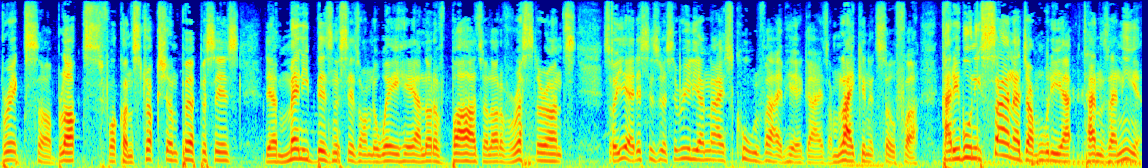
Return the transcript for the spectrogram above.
bricks or blocks for construction purposes. There are many businesses on the way here, a lot of bars, a lot of restaurants. So yeah, this is really a nice, cool vibe here, guys. I'm liking it so far. Karibuni sana Jamhuri ya Tanzania.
